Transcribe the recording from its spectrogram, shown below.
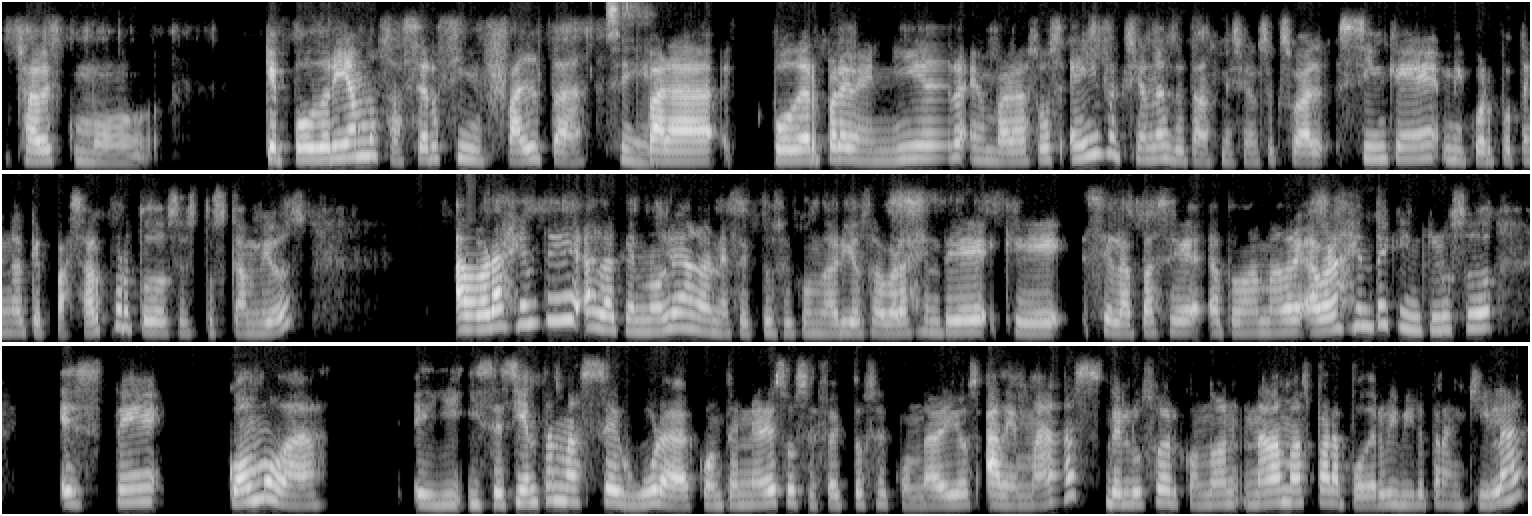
¿sabes? Como que podríamos hacer sin falta para poder prevenir embarazos e infecciones de transmisión sexual sin que mi cuerpo tenga que pasar por todos estos cambios. Habrá gente a la que no le hagan efectos secundarios, habrá gente que se la pase a toda madre, habrá gente que incluso esté cómoda y, se sienta más segura con tener esos efectos secundarios, además del uso del condón, nada más para poder vivir tranquila,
